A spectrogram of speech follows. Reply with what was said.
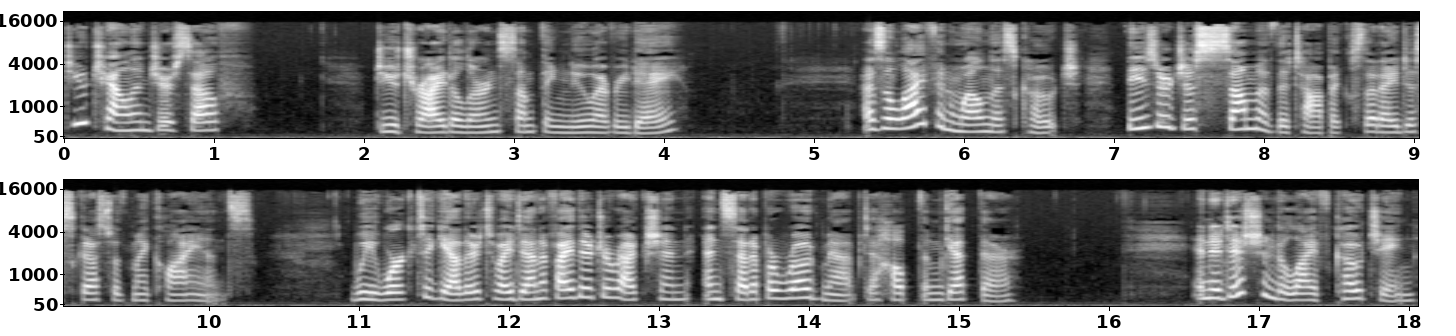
Do you challenge yourself? Do you try to learn something new every day? As a life and wellness coach, these are just some of the topics that I discuss with my clients. We work together to identify their direction and set up a roadmap to help them get there. In addition to life coaching,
